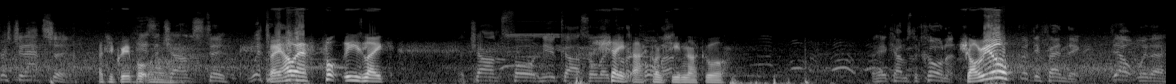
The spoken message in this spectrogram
Christian Atsu. That's a great ball. Here's a Oh. chance to Right, how oh, the fuck these like A chance for Newcastle. They've shite got that a corner. conceding that goal. Here comes the corner. Shario! Good defending. Dealt with a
